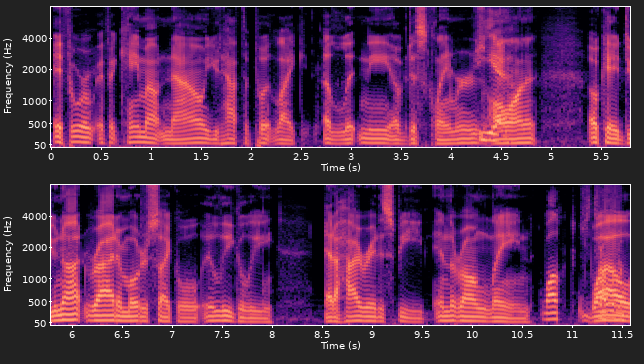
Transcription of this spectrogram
if it were if it came out now, you'd have to put like a litany of disclaimers Yeah. all on it. Okay, do not ride a motorcycle illegally, at a high rate of speed in the wrong lane while while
